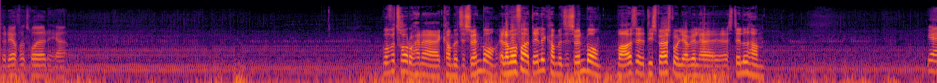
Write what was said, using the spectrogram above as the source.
Så derfor tror jeg det, ja. Hvorfor tror du, han er kommet til Svendborg? Eller hvorfor er Delle kommet til Svendborg? Var også et af de spørgsmål, jeg ville have stillet ham. Ja,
